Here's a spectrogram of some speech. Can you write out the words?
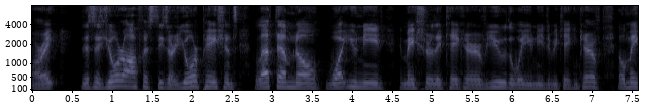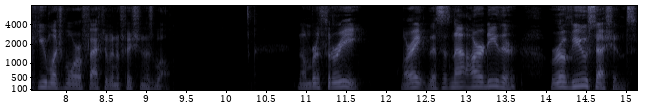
All right? This is your office. These are your patients. Let them know what you need and make sure they take care of you the way you need to be taken care of. It will make you much more effective and efficient as well. Number three. All right, this is not hard either. Review sessions.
